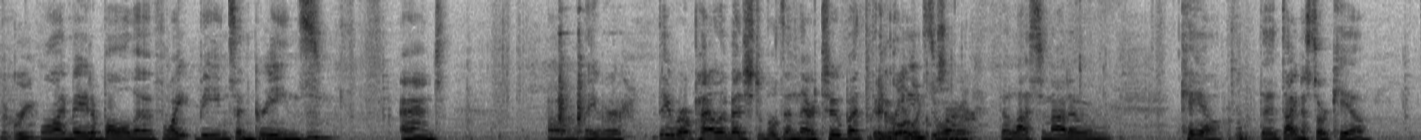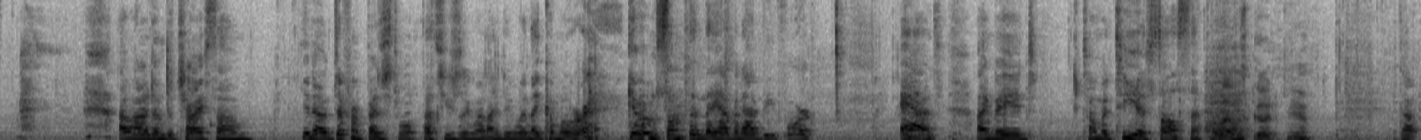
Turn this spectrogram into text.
The green. Well, I made a bowl of white beans and greens, mm-hmm. and oh, they were they were a pile of vegetables in there too. But the And greens were the lacinato kale, the dinosaur kale. I wanted them to try some, you know, different vegetable. That's usually what I do when they come over. Give them something they haven't had before. And I made tomatilla salsa. Oh, that was good. Yeah. That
